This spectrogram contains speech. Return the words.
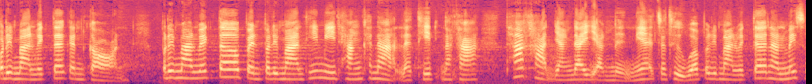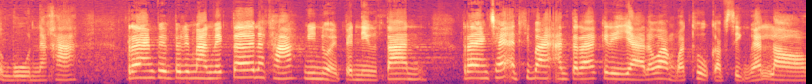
ปริมาณเวกเตอร์กันก่อน ปริมาณเวกเตอร์เป็นปริมาณที่มีทั้งขนาดและทิศนะคะ ถ้าขาดอย่างใดอย่างหนึ่งเนี่ยจะถือว่าปริมาณเวกเตอร์นั้นไม่สมบูรณ์นะคะ แรงเป็นปริมาณเวกเตอร์นะคะ มีหน่วยเป็นนิวตัน แรงใช้อธิบายอันตรกิริยาระหว่างวัตถุกับสิ่งแวดล้อม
